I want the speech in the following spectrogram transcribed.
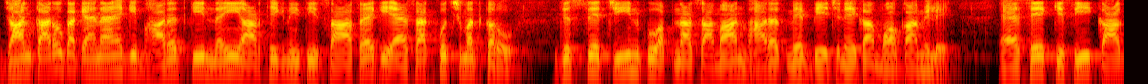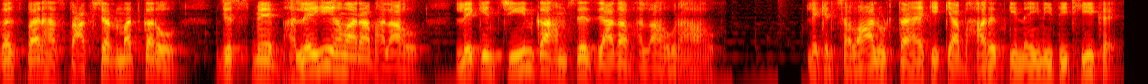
जानकारों का कहना है कि भारत की नई आर्थिक नीति साफ़ है कि ऐसा कुछ मत करो, जिससे चीन को अपना सामान भारत में बेचने का मौका मिले। ऐसे किसी कागज़ पर हस्ताक्षर मत करो, जिसमें भले ही हमारा भला हो, लेकिन चीन का हमसे ज़्यादा भला हो रहा हो। लेकिन सवाल उठता है कि क्या भारत की नई नीति ठीक है?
